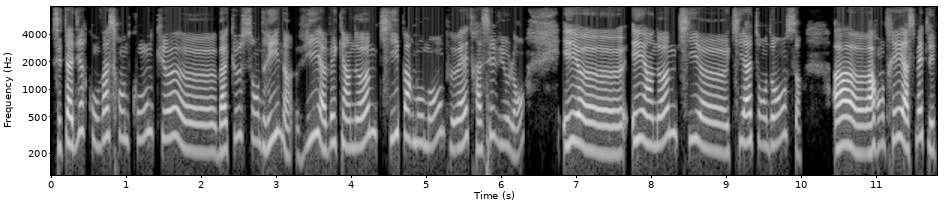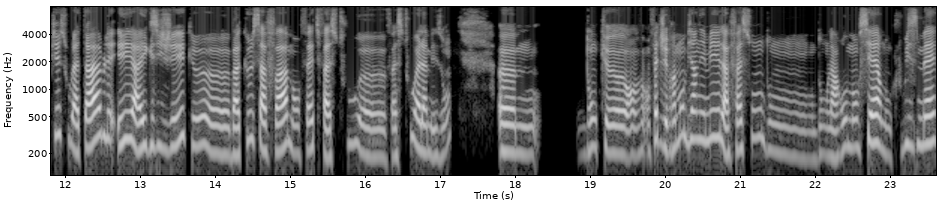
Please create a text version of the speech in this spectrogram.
c'est-à-dire qu'on va se rendre compte que euh, bah, que Sandrine vit avec un homme qui par moment peut être assez violent et euh, et, un homme qui, euh, qui a tendance à, euh, à, rentrer, à se mettre les pieds sous la table et à exiger que, bah, que sa femme en fait fasse tout, fasse tout à la maison. donc, en, fait, j'ai vraiment bien aimé la façon dont, la romancière, donc Louise May,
